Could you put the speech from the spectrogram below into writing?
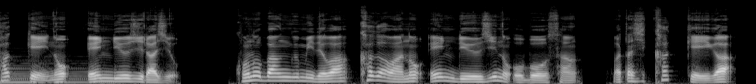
各系の遠流寺ラジオ。この番組では香川の遠流寺のお坊さん、私各系が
